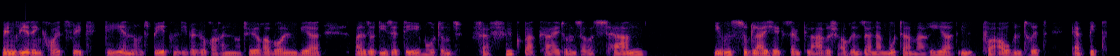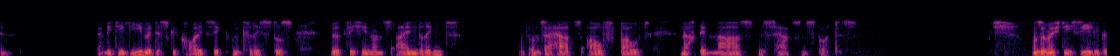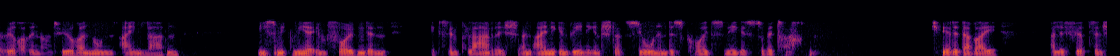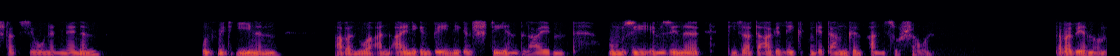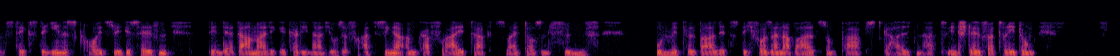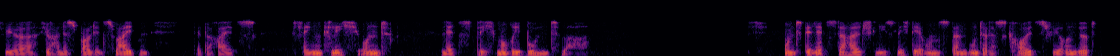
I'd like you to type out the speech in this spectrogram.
Wenn wir den Kreuzweg gehen und beten, liebe Hörerinnen und Hörer, wollen wir also diese Demut und Verfügbarkeit unseres Herrn die uns zugleich exemplarisch auch in seiner Mutter Maria vor Augen tritt, erbitten, damit die Liebe des gekreuzigten Christus wirklich in uns eindringt und unser Herz aufbaut nach dem Maß des Herzens Gottes. Und so möchte ich Sie, liebe Hörerinnen und Hörer, nun einladen, dies mit mir im Folgenden exemplarisch an einigen wenigen Stationen des Kreuzweges zu betrachten. Ich werde dabei alle 14 Stationen nennen und mit ihnen aber nur an einigen wenigen stehen bleiben, um sie im Sinne dieser dargelegten Gedanken anzuschauen. Dabei werden uns Texte jenes Kreuzweges helfen, den der damalige Kardinal Josef Ratzinger am Karfreitag 2005 unmittelbar letztlich vor seiner Wahl zum Papst gehalten hat, in Stellvertretung für Johannes Paul II., der bereits fänglich und letztlich moribund war. Und der letzte Halt schließlich, der uns dann unter das Kreuz führen wird,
